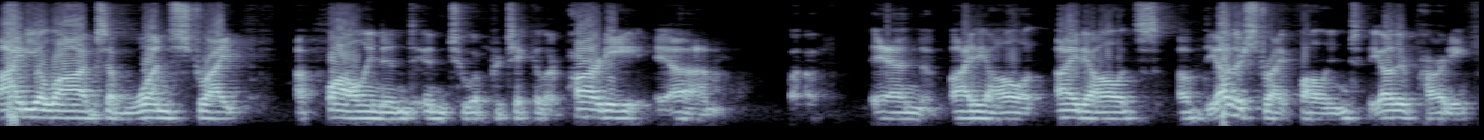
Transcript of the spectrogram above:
ideologues of one stripe uh, falling in, into a particular party. Um, and ideolo- ideologues of the other stripe falling into the other party.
